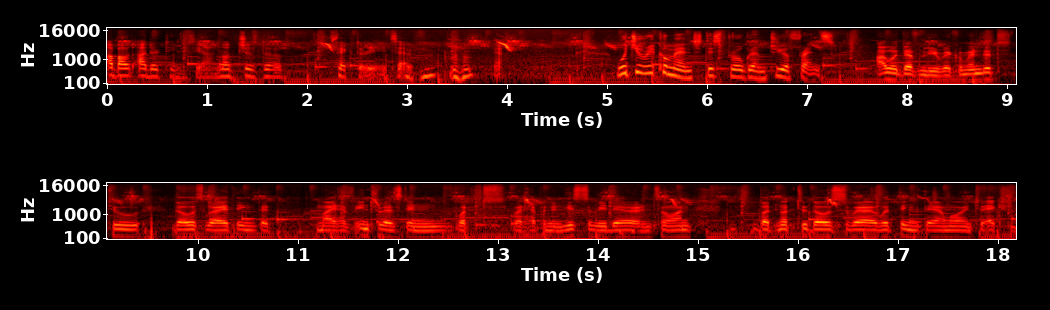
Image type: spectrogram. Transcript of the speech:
about other things. Yeah, not just the factory itself. Mm-hmm. Mm-hmm. Yeah. Would you recommend this program to your friends? I would definitely recommend it to those where I think that might have interest in what what happened in history there and so on, but not to those where I would think they are more into action.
